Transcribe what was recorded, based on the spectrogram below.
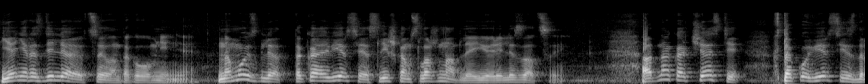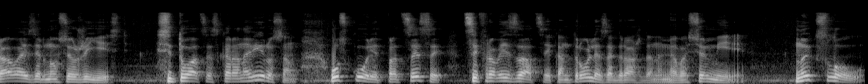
Я не разделяю в целом такого мнения. На мой взгляд, такая версия слишком сложна для ее реализации. Однако отчасти в такой версии здравое зерно все же есть. Ситуация с коронавирусом ускорит процессы цифровизации контроля за гражданами во всем мире. Ну и к слову,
